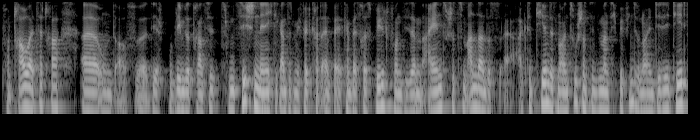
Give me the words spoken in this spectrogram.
von Trauer etc. Äh, und auf äh, das Problem der Transi Transition nenne ich die ganze Zeit, mir fällt gerade ein, kein besseres Bild von diesem einen Zustand zum anderen, das Akzeptieren des neuen Zustands, in dem man sich befindet, der neuen Identität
